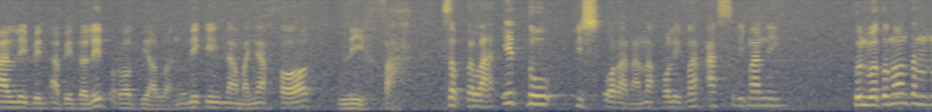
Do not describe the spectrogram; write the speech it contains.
Ali bin Abi Thalib radhiyallahu anhu. Niki namanya khalifah. Setelah itu bis orang anak khalifah asli maning. Pun buat nonton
